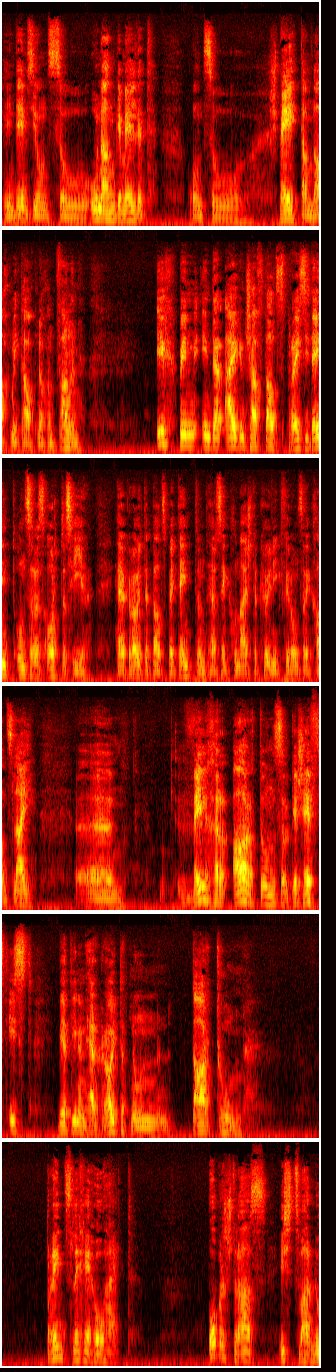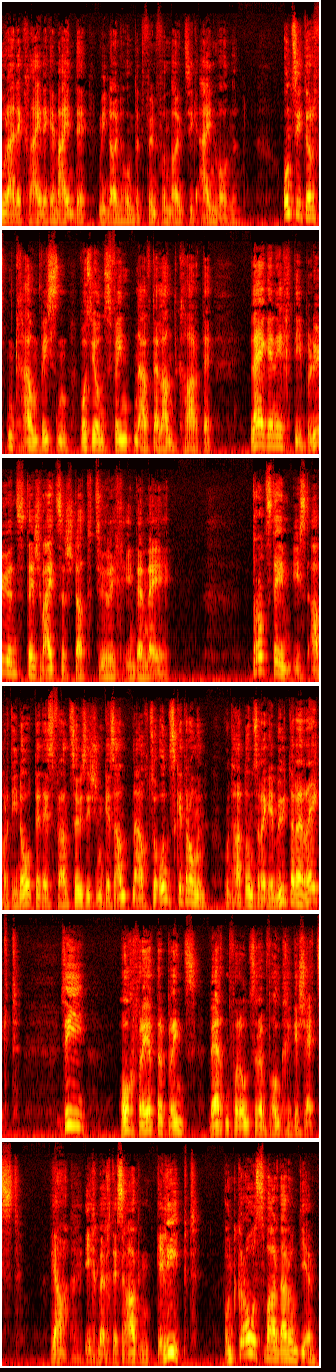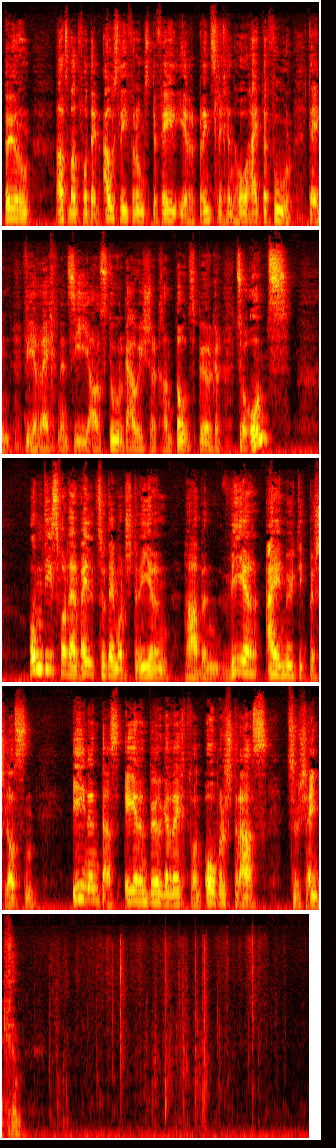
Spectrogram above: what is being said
indem Sie uns so unangemeldet und so spät am Nachmittag noch empfangen. Ich bin in der Eigenschaft als Präsident unseres Ortes hier, Herr Greutert als Petent und Herr Seckelmeister König für unsere Kanzlei. Ähm, welcher Art unser Geschäft ist, wird Ihnen Herr Greutert nun dartun. Prinzliche Hoheit. Oberstraß ist zwar nur eine kleine Gemeinde mit 995 Einwohnern. Und Sie dürften kaum wissen, wo Sie uns finden auf der Landkarte, läge nicht die blühendste Schweizer Stadt Zürich in der Nähe. Trotzdem ist aber die Note des französischen Gesandten auch zu uns gedrungen und hat unsere Gemüter erregt. Sie, hochverehrter Prinz, werden von unserem Volke geschätzt. Ja, ich möchte sagen, geliebt. Und groß war darum die Empörung, als man von dem Auslieferungsbefehl ihrer prinzlichen Hoheit erfuhr, denn wir rechnen sie als thurgauischer Kantonsbürger zu uns. Um dies vor der Welt zu demonstrieren, haben wir einmütig beschlossen, ihnen das Ehrenbürgerrecht von Oberstraß zu schenken.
